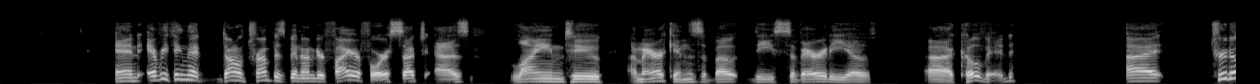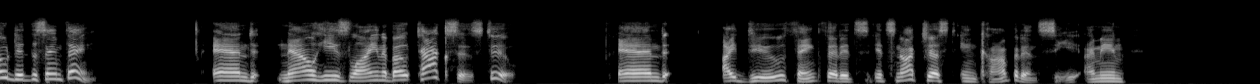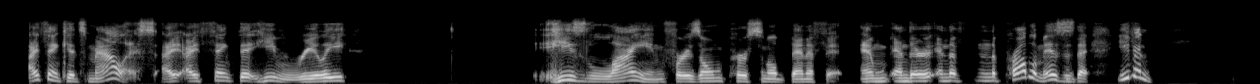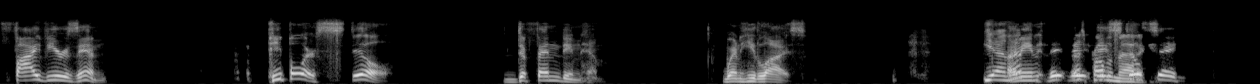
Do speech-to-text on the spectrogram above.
And everything that Donald Trump has been under fire for, such as lying to Americans about the severity of uh, COVID, uh, Trudeau did the same thing. And now he's lying about taxes too. And I do think that it's it's not just incompetency. I mean, I think it's malice. I, I think that he really he's lying for his own personal benefit. And and there and the and the problem is is that even five years in, people are still defending him when he lies. Yeah, I mean, they, that's they, problematic. They still say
